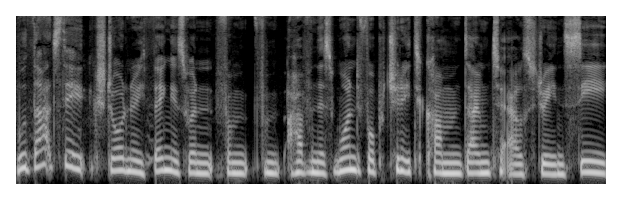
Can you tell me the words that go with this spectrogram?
Well, that's the extraordinary thing is when from from having this wonderful opportunity to come down to Elstree and see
